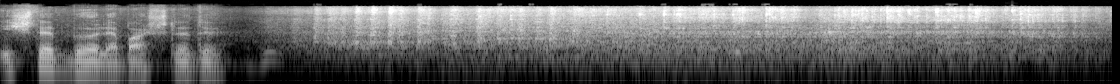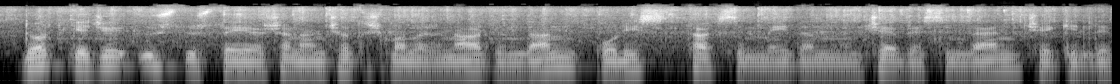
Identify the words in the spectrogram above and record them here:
işte böyle başladı. Dört gece üst üste yaşanan çatışmaların ardından polis Taksim Meydanı'nın çevresinden çekildi.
